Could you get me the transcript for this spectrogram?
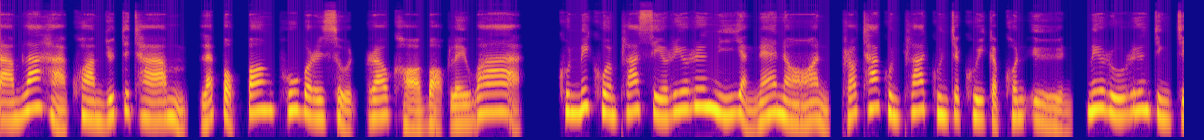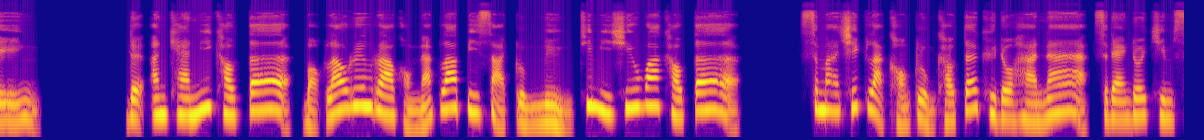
ตามล่าหาความยุติธรรม และปกป้องผู้บริสุทธิ์ เราขอบอกเลยว่า คุณไม่ควรพลาดซีรีส์เรื่องนี้อย่างแน่นอน เพราะถ้าคุณพลาดคุณจะคุยกับคนอื่น ไม่รู้เรื่องจริง ๆ The Uncanny Counter บอกเล่าเรื่องราวของนักล่าปีศาจกลุ่มหนึ่งที่มีชื่อว่าเคาน์เตอร์ สมาชิกหลักของกลุ่มเคาน์เตอร์คือโดฮาน่า แสดงโดยคิมเซ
